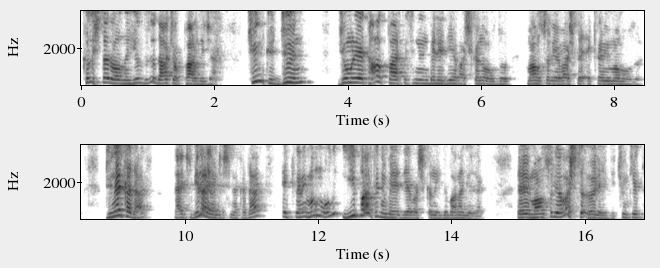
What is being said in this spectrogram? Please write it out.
Kılıçdaroğlu'nun yıldızı daha çok parlayacak. Çünkü dün Cumhuriyet Halk Partisi'nin belediye başkanı oldu Mansur Yavaş ve Ekrem İmamoğlu. Düne kadar belki bir ay öncesine kadar Ekrem İmamoğlu İyi Parti'nin belediye başkanıydı bana göre. Ee, Mansur Yavaş da öyleydi. Çünkü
